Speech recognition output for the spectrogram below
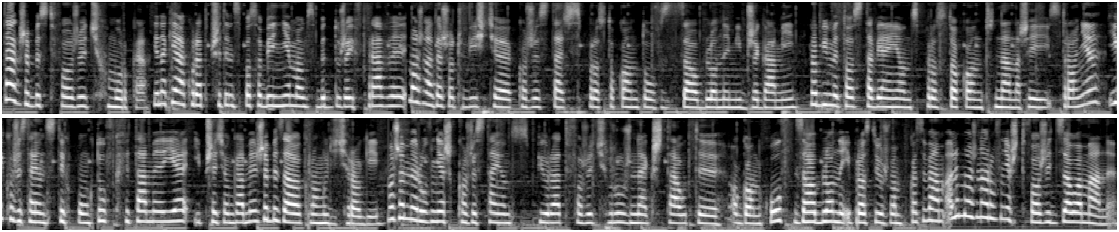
tak żeby stworzyć chmurkę. Jednak ja akurat przy tym sposobie nie mam zbyt dużej wprawy. Można też oczywiście korzystać z prostokątów z zaoblonymi brzegami. Robimy to stawiając prostokąt na naszej stronie i korzystając z tych punktów chwytamy je i przeciągamy, żeby zaokrąglić rogi. Możemy również korzystając z pióra tworzyć różne kształty ogonków. Zaoblony i prosty już Wam pokazywałam, ale można również tworzyć załamany,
